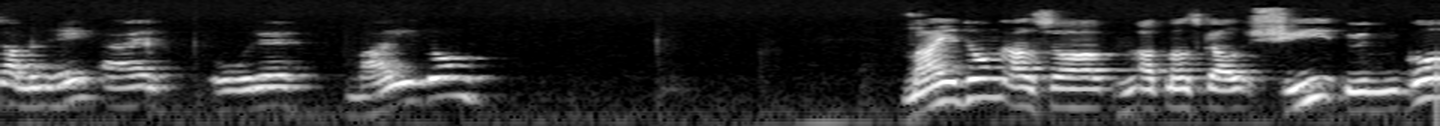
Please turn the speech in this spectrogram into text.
sammenheng er ordet maidom. Maidom, altså at man skal sky, unngå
